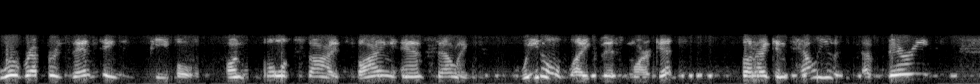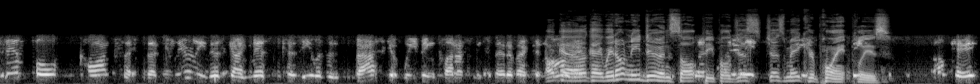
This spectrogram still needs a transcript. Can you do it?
we're representing people on both sides, buying and selling. We don't like this market, but I can tell you a very simple concept that clearly this guy missed because he was in basket weaving class instead of economics. Okay, okay. We don't need to insult people. Just just make your point, please. Okay,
